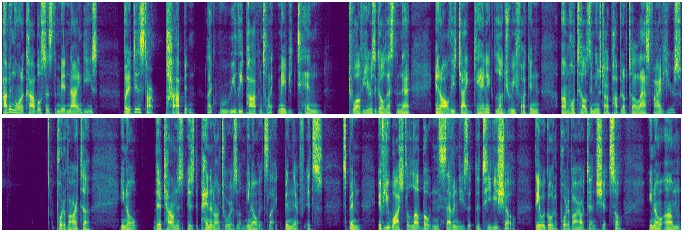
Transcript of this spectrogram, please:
I've been going to Cabo since the mid 90s, but it didn't start popping, like really popping until like maybe 10, 12 years ago, less than that. And all these gigantic luxury fucking um, hotels didn't even start popping up till the last five years. Puerto Vallarta, you know, their town is, is dependent on tourism. You know, it's like been there. It's it's been. If you watch the Love Boat in the '70s, the, the TV show, they would go to Puerto Vallarta and shit. So, you know, um,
